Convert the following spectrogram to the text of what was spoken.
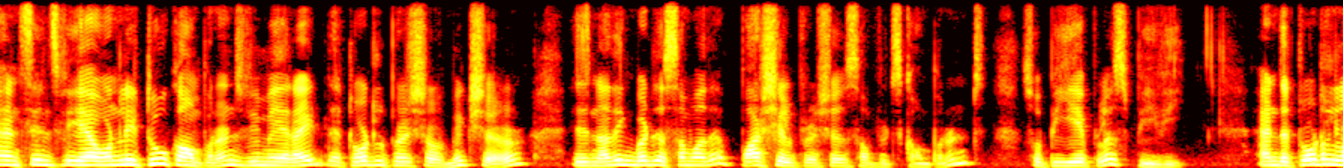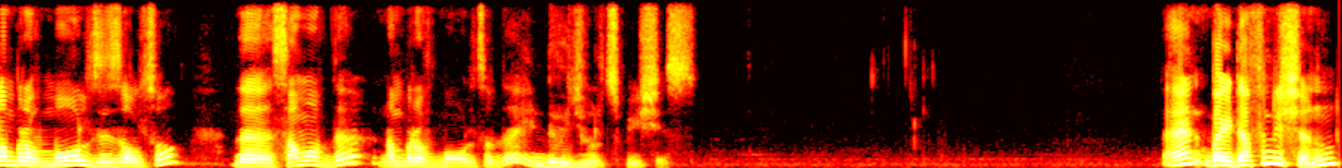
And since we have only two components, we may write the total pressure of mixture is nothing but the sum of the partial pressures of its components. So, PA plus PV. And the total number of moles is also the sum of the number of moles of the individual species. And by definition,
